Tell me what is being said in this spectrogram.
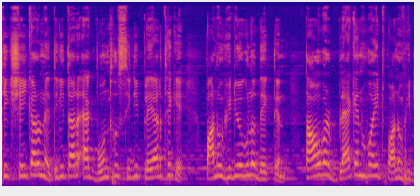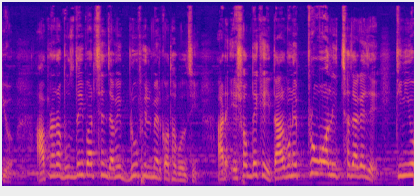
ঠিক সেই কারণে তিনি তার এক বন্ধু সিডি প্লেয়ার থেকে পানু ভিডিওগুলো দেখতেন, তাও আবার ব্ল্যাক অ্যান্ড হোয়াইট পানু ভিডিও। আপনারা বুঝতেই পারছেন যে আমি ব্লু ফিল্মের কথা বলছি। আর এসব দেখেই তার মনে প্রবল ইচ্ছা জাগে যে তিনিও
